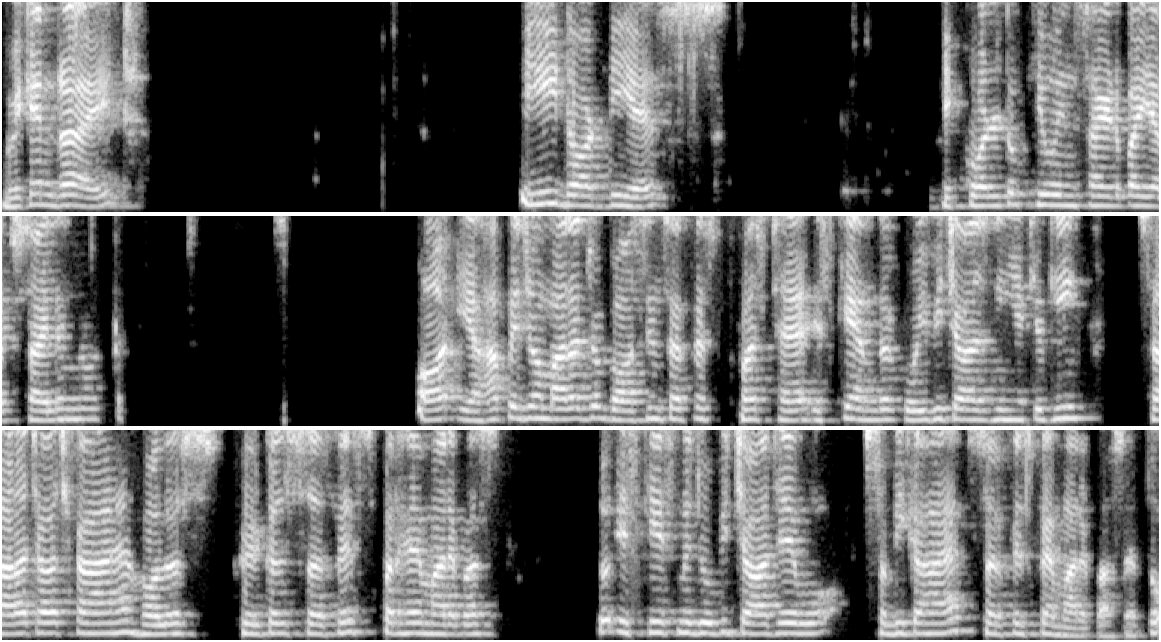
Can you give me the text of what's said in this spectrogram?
we can write E dot ds equal to Q inside by epsilon naught और यहाँ पे जो हमारा जो गॉसियन सरफेस फ़र्स्ट है इसके अंदर कोई भी चार्ज नहीं है क्योंकि सारा चार्ज कहाँ है? हॉलोस्फेरिकल सरफेस पर है हमारे पास। तो इस केस में जो भी चार्ज है वो सभी कहाँ है? सरफेस पे हमारे पास है। तो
